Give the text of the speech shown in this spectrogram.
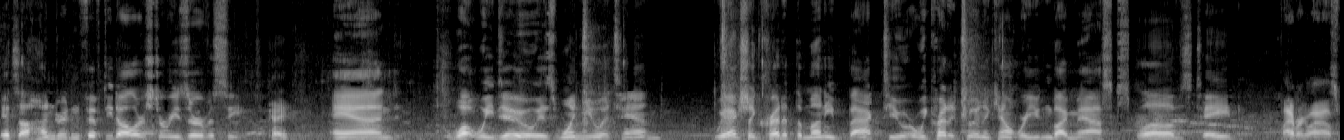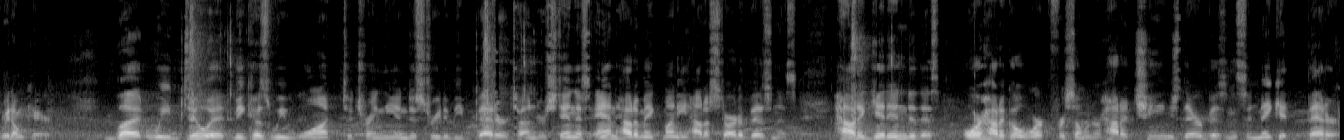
it's $150 to reserve a seat. Okay. And what we do is when you attend, we actually credit the money back to you, or we credit to an account where you can buy masks, gloves, tape, fiberglass, we don't care. But we do it because we want to train the industry to be better, to understand this, and how to make money, how to start a business, how to get into this, or how to go work for someone, or how to change their business and make it better.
